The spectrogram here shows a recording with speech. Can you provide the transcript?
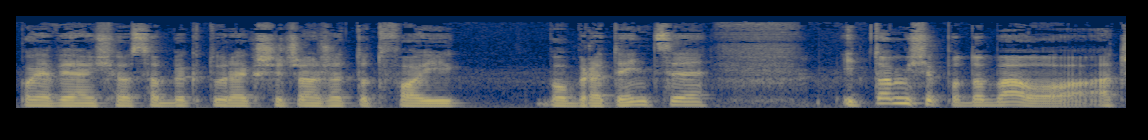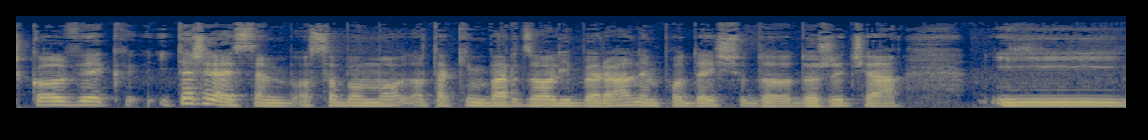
pojawiają się osoby, które krzyczą, że to twoi pobratyńcy. I to mi się podobało, aczkolwiek i też ja jestem osobą o, o takim bardzo liberalnym podejściu do, do życia i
